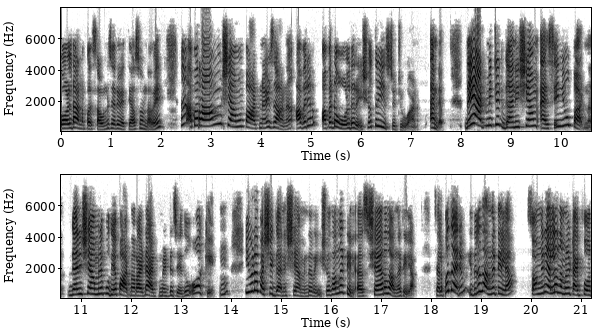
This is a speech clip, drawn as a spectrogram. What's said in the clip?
called ആണ്. അപ്പൊ സൗണ്ട് ചെറിയ വ്യത്യാസം ഉണ്ടാവേ. അപ്പൊ റാമും ശ്യാമും പാർട്ട്നേഴ്സ് ആണ്. അവർ അവരുടെ old ratio three to two ആണ്. And they admitted Ghanshyam as a new partner ഗനിശ്യാമിനെ പുതിയ പാർട്ട്ണർ ആയിട്ട് അഡ്മിറ്റ് ചെയ്തു. ഓക്കെ ഇവിടെ പക്ഷെ ഗനിശ്യാമിന്റെ റേഷ്യോ തന്നിട്ടില്ല. ഷെയർ തന്നിട്ടില്ല. ചിലപ്പോൾ തരും. ഇതിൽ തന്നിട്ടില്ല. സോ അങ്ങനെയല്ല നമ്മൾ ടൈപ്പ് ഫോർ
